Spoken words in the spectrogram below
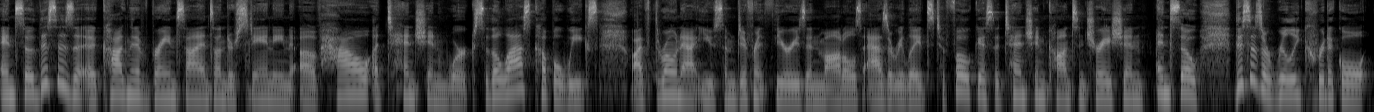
And so this is a, a cognitive brain science understanding of how attention attention works. So, the last couple weeks, I've thrown at you some different theories and models as it relates to focus, attention, concentration. And so, this is a really critical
